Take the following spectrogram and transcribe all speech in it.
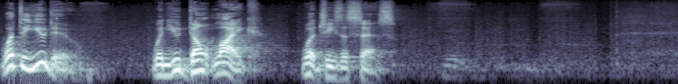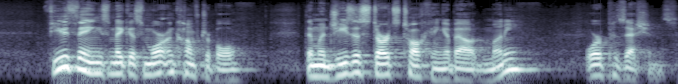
what do you do when you don't like what Jesus says. Few things make us more uncomfortable than when Jesus starts talking about money or possessions.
